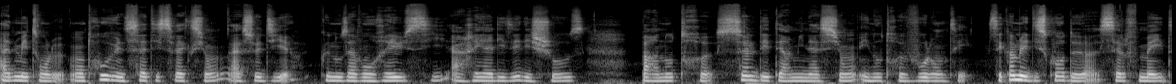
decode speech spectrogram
Admettons-le, on trouve une satisfaction à se dire que nous avons réussi à réaliser des choses par notre seule détermination et notre volonté. C'est comme les discours de self-made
